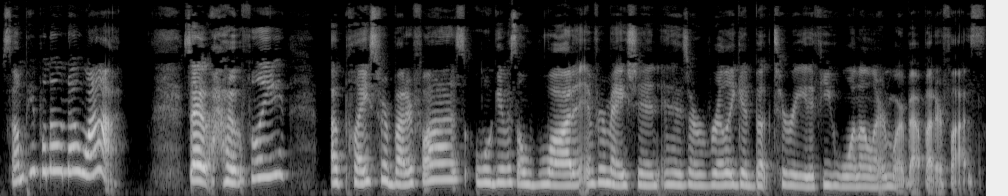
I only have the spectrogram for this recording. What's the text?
some people don't know why. So hopefully a Place for Butterflies will give us a lot of information and is a really good book to read if you want to learn more about butterflies.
